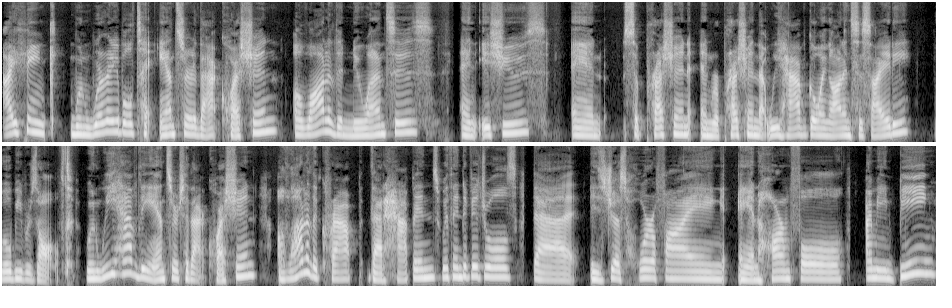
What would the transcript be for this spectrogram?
I think when we're able to answer that question, a lot of the nuances and issues and suppression and repression that we have going on in society will be resolved. When we have the answer to that question, a lot of the crap that happens with individuals that is just horrifying and harmful. I mean, being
